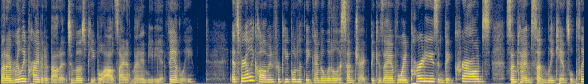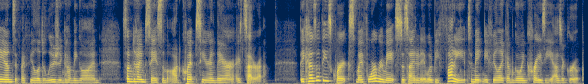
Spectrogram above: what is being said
but I'm really private about it to most people outside of my immediate family. It's fairly common for people to think I'm a little eccentric because I avoid parties and big crowds, sometimes suddenly cancel plans if I feel a delusion coming on, sometimes say some odd quips here and there, etc. Because of these quirks, my four roommates decided it would be funny to make me feel like I'm going crazy as a group.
